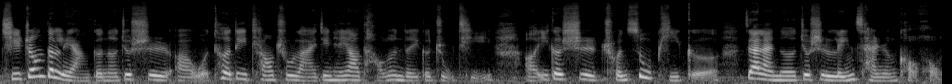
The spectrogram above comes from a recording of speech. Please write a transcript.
其中的两个呢，就是呃，我特地挑出来今天要讨论的一个主题，呃，一个是纯素皮革，再来呢就是零残忍口红。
